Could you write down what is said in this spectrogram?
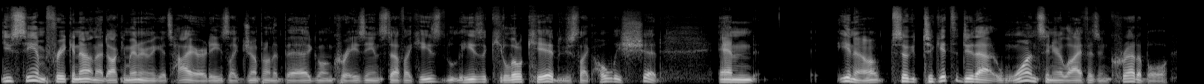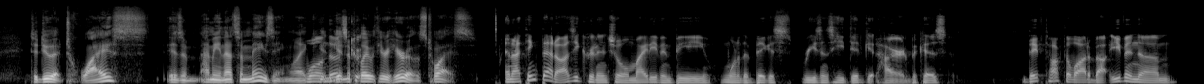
you see him freaking out in that documentary when he gets hired. He's like jumping on the bed, going crazy and stuff. Like he's he's a little kid, just like holy shit. And you know, so to get to do that once in your life is incredible. To do it twice is, I mean, that's amazing. Like Well, getting to play with your heroes twice. And I think that Ozzy credential might even be one of the biggest reasons he did get hired because they've talked a lot about even um,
